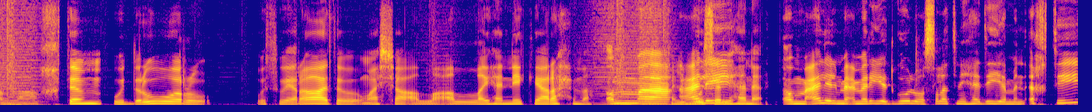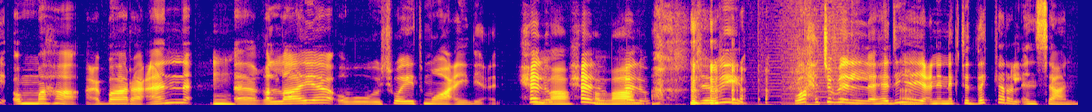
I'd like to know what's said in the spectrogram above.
الله. ختم ودرور و... وسويرات وما شاء الله الله يهنيك يا رحمة. أم البوس علي الهنا. أم علي المعمرية تقول وصلتني هدية من أختي. أمها عبارة عن. آه، غلاية وشوية مواعين يعني. حلو الله، حلو الله. حلو. جميل. واحد شوف الهدية يعني إنك تتذكر الإنسان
